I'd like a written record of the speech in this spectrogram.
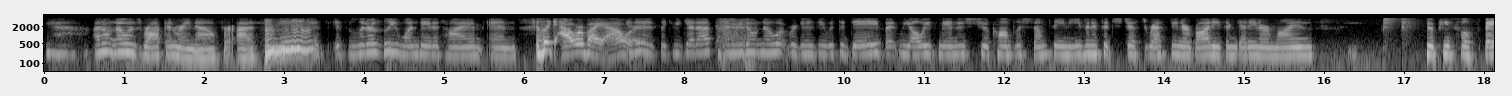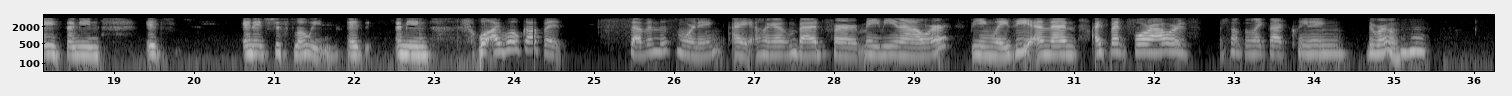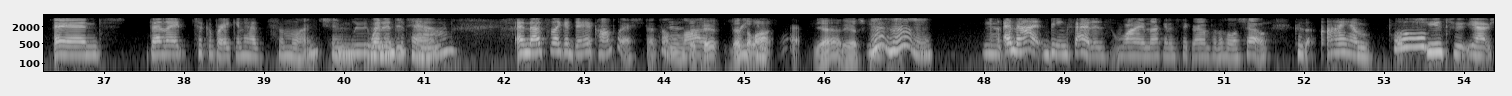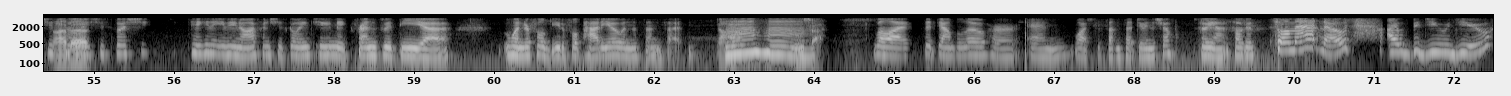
Yeah, I don't know is rocking right now for us. I mean, mm-hmm. it's it's literally one day at a time, and It's like hour by hour. it is like we get up and we don't know what we're going to do with the day, but we always manage to accomplish something, even if it's just resting our bodies and getting our minds to a peaceful space. I mean, it's and it's just flowing. It. I mean, Well, I woke up at seven this morning. I hung out in bed for maybe an hour, being lazy, and then I spent four hours or something like that cleaning the room. And then I took a break and had some lunch and we went, into town. And that's like a day accomplished. That's a Yeah. lot That's it. That's a lot. work. Yeah, it is. hmm Yeah. And that being said is why I'm not going to stick around for the whole show because I am pooped. She's too, yeah, she's I totally bet. she's supposed she's taking the evening off and she's going to make friends with the uh wonderful, beautiful patio and the sunset. Ah, Mm-hmm. USA. While I sit down below her and watch the sunset during the show. So yeah, it's all good. So on that note, I bid you adieu.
